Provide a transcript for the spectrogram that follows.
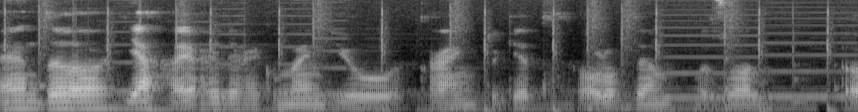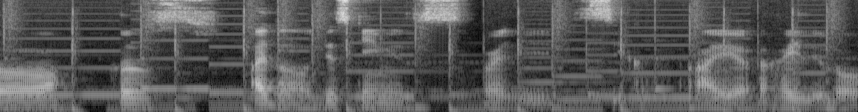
And uh, yeah, I really recommend you trying to get all of them as well, because uh, I don't know, this game is pretty sick. I really love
